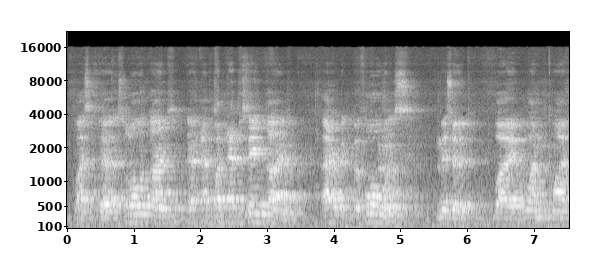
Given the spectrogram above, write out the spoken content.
while uh, slow times, uh, but at the same time, aerobic performance measured by one mile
